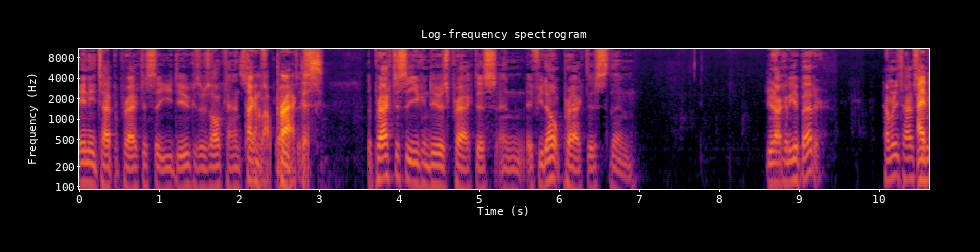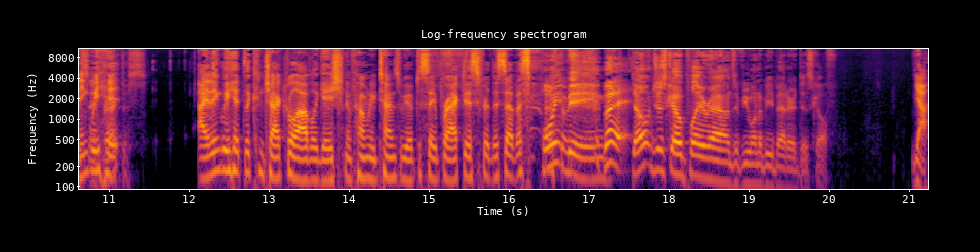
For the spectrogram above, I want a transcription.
any type of practice that you do, because there's all kinds of Talking about practice. The practice that you can do is practice, and if you don't practice, then you're not going to get better. How many times? I think say we hit- practice? I think we hit the contractual obligation of how many times we have to say practice for this episode. Point being, But- don't just go play rounds if you want to be better at disc golf. yeah,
